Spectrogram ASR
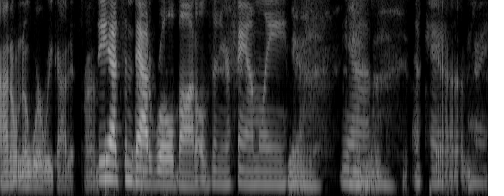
I don't know where we got it from. So you had some bad role models in your family. Yeah. Yeah. yeah. Okay. Yeah. All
